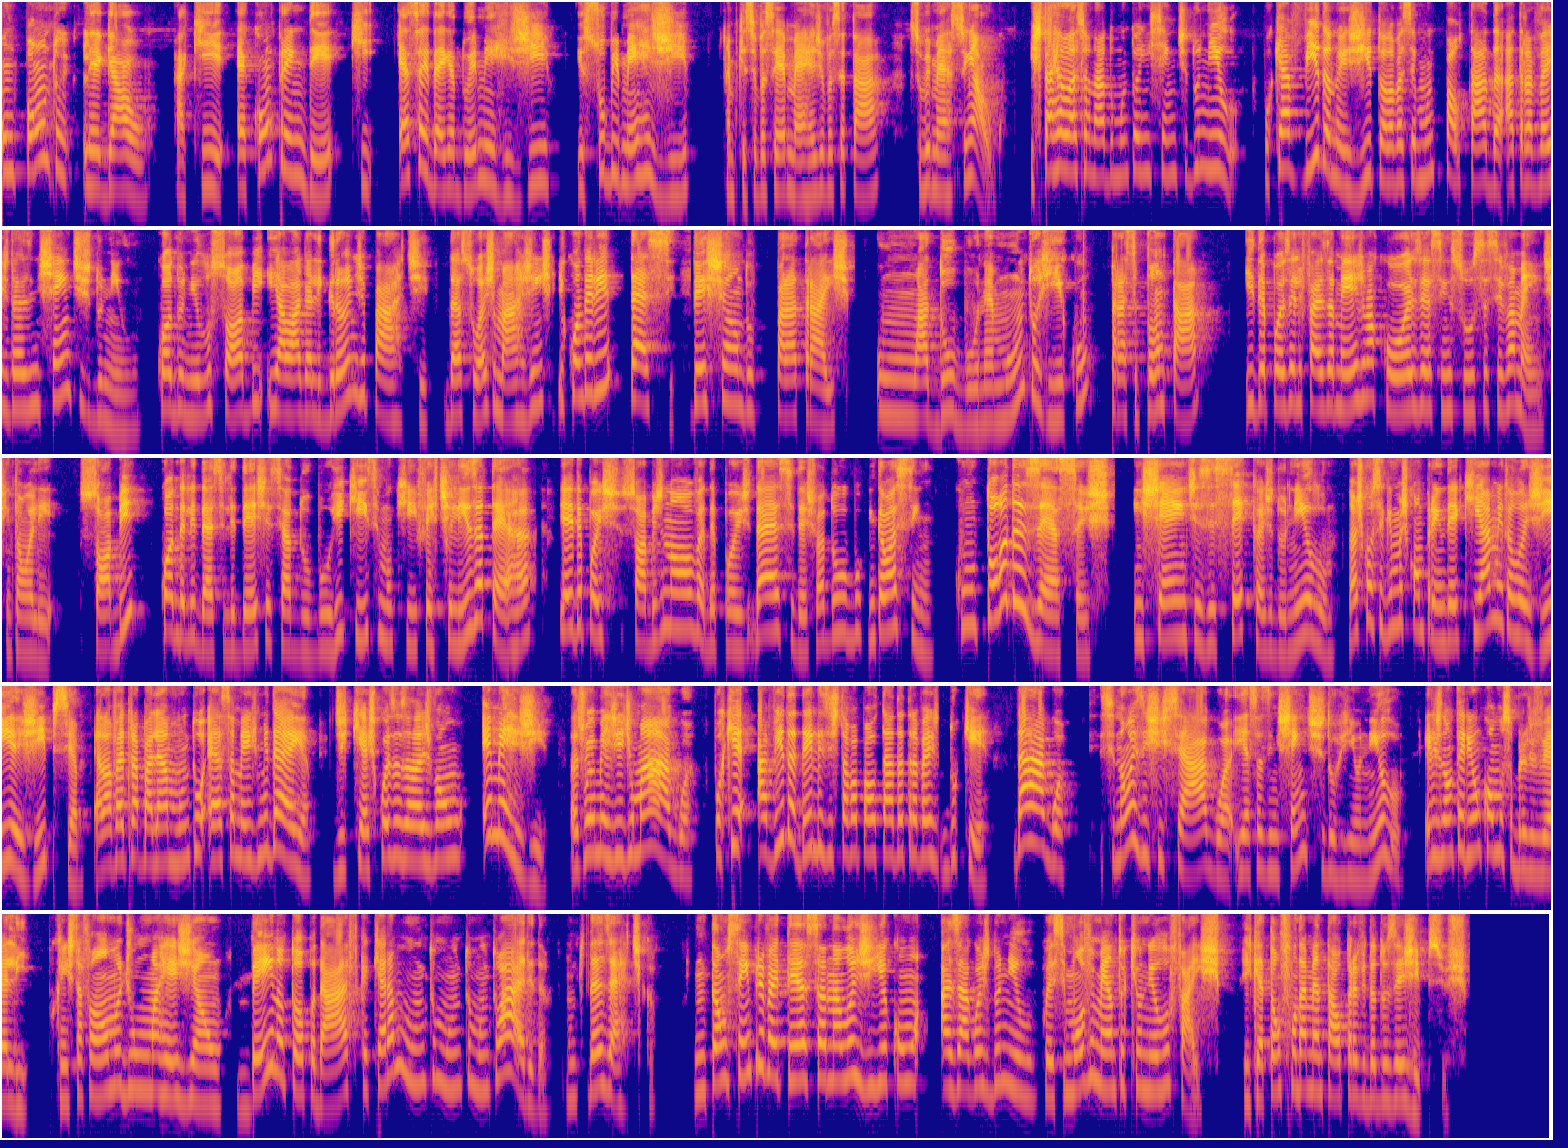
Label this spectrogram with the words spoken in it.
Um ponto legal aqui é compreender que essa ideia do emergir e submergir, é porque se você emerge, você está submerso em algo, está relacionado muito à enchente do Nilo. Porque a vida no Egito ela vai ser muito pautada através das enchentes do Nilo. Quando o Nilo sobe e alaga ali grande parte das suas margens, e quando ele desce, deixando para trás um adubo né, muito rico para se plantar, e depois ele faz a mesma coisa e assim sucessivamente. Então ele sobe, quando ele desce, ele deixa esse adubo riquíssimo que fertiliza a terra, e aí depois sobe de novo, depois desce, deixa o adubo. Então, assim, com todas essas enchentes e secas do Nilo, nós conseguimos compreender que a mitologia egípcia, ela vai trabalhar muito essa mesma ideia, de que as coisas elas vão emergir. Elas vão emergir de uma água, porque a vida deles estava pautada através do quê? Da água. Se não existisse a água e essas enchentes do rio Nilo, eles não teriam como sobreviver ali. Porque a gente está falando de uma região bem no topo da África que era muito, muito, muito árida, muito desértica. Então sempre vai ter essa analogia com as águas do Nilo, com esse movimento que o Nilo faz e que é tão fundamental para a vida dos egípcios.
